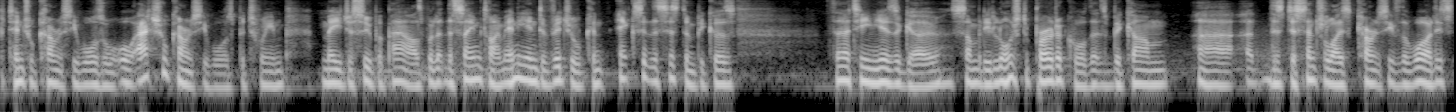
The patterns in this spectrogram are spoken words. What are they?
potential currency wars or, or actual currency wars between major superpowers. But at the same time, any individual can exit the system because – 13 years ago, somebody launched a protocol that's become uh, this decentralized currency of the world. It's,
